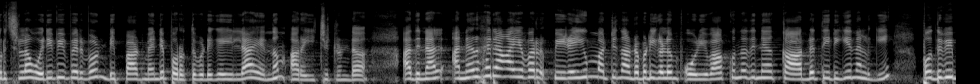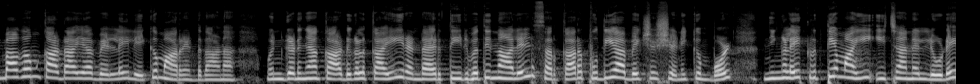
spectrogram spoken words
ആളുകളെക്കുറിച്ചുള്ള ഒരു വിവരവും ഡിപ്പാർട്ട്മെന്റ് പുറത്തുവിടുകയില്ല എന്നും അറിയിച്ചിട്ടുണ്ട്. അതിനാൽ അനർഹരായവർ പിഴയും മറ്റു നടപടികളും ഒഴിവാക്കുന്നതിന് കാർഡ് തിരികെ നൽകി പൊതുവിഭാഗം കാർഡായ വെള്ളയിലേക്ക് മാറേണ്ടതാണ്. മുൻഗണനാ കാർഡുകൾക്കായി രണ്ടായിരത്തി ഇരുപത്തിനാലിൽ സർക്കാർ പുതിയ അപേക്ഷ ക്ഷണിക്കുമ്പോൾ നിങ്ങളെ കൃത്യമായി ഈ ചാനലിലൂടെ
